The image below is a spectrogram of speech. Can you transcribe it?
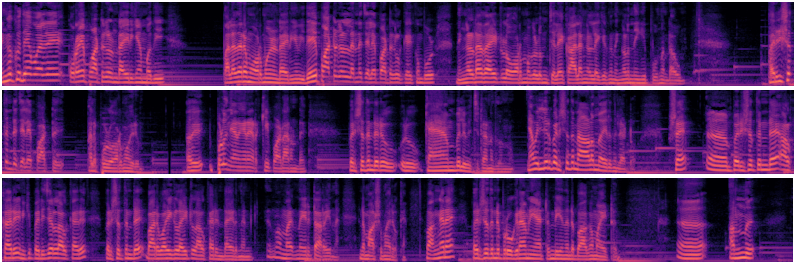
നിങ്ങൾക്കും ഇതേപോലെ കുറേ പാട്ടുകൾ ഉണ്ടായിരിക്കാൻ മതി. പലതരം ഓർമ്മകൾ ഉണ്ടായിരിക്കും ഇതേ പാട്ടുകളിൽ തന്നെ ചില പാട്ടുകൾ കേൾക്കുമ്പോൾ നിങ്ങളുടേതായിട്ടുള്ള ഓർമ്മകളും ചില കാലങ്ങളിലേക്കൊക്കെ നിങ്ങൾ നീങ്ങി പോകുന്നുണ്ടാവും. പരിഷത്തിന്റെ ചില പാട്ട് പലപ്പോഴും ഓർമ്മ വരും. അത് ഇപ്പോഴും ഞാനിങ്ങനെ ഇറക്കി പാടാറുണ്ട്. പരിഷത്തിന്റെ ഒരു ഒരു ക്യാമ്പിൽ വെച്ചിട്ടാണ് തോന്നുന്നു. ഞാൻ വലിയൊരു പരിഷത്തിന്റെ ആളൊന്നും ആയിരുന്നില്ല കേട്ടോ. പക്ഷേ പരിഷത്തിന്റെ ആൾക്കാർ എനിക്ക് പരിചയമുള്ള ആൾക്കാർ പരിഷത്തിന്റെ ഭാരവാഹികളായിട്ടുള്ള ആൾക്കാരുണ്ടായിരുന്നു. എനിക്ക് നന്നായി നേരിട്ട് അറിയുന്ന എന്റെ മാഷുമാരൊക്കെ. അപ്പോൾ അങ്ങനെ പരിഷത്തിന്റെ പ്രോഗ്രാം ഞാൻ അറ്റൻഡ് ചെയ്യുന്നതിന്റെ ഭാഗമായിട്ട് അന്ന്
